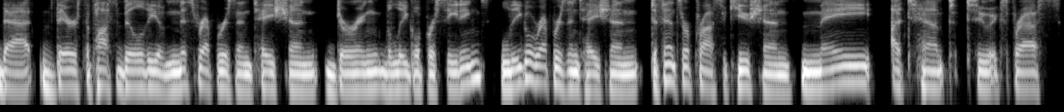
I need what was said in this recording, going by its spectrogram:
that there's the possibility of misrepresentation during the legal proceedings. Legal representation, defense or prosecution may attempt to express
